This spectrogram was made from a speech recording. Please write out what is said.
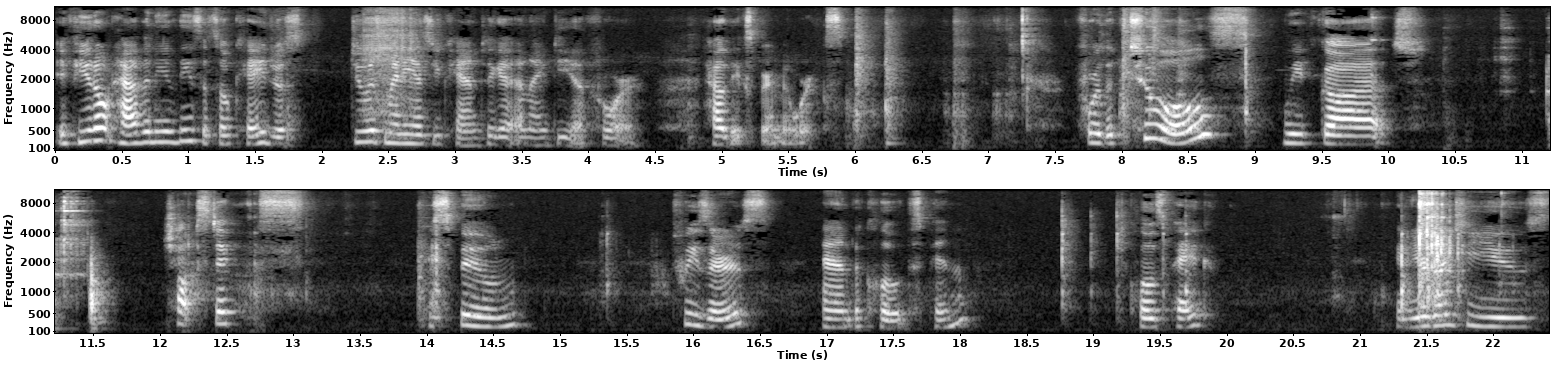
If you don't have any of these, it's okay. Just do as many as you can to get an idea for how the experiment works. For the tools, we've got chopsticks, a spoon, tweezers, and a clothespin, clothes peg. And you're going to use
